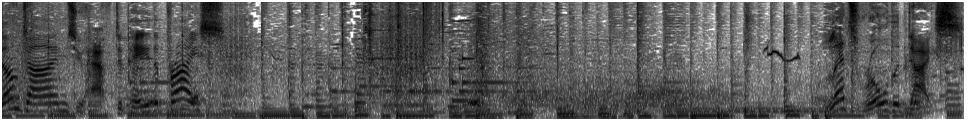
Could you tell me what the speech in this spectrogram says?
Sometimes you have to pay the price. Let's roll the dice.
